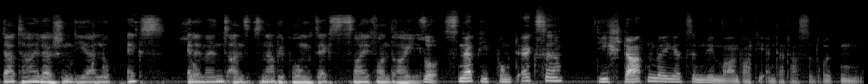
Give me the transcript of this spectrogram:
Datei löschen Dialog X so. Element an Snappy.x2 von 3. So, Snappy.exe, die starten wir jetzt, indem wir einfach die Enter-Taste drücken.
